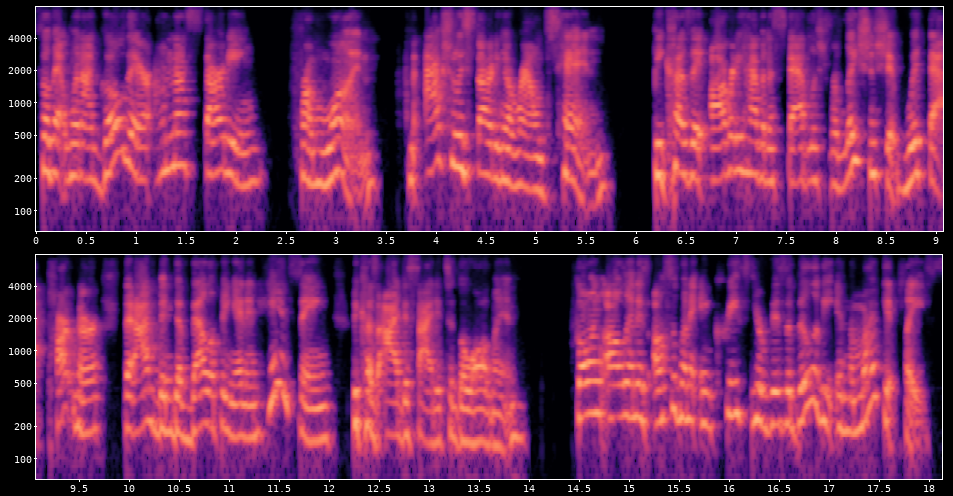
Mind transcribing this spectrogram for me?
so that when I go there, I'm not starting from one. I'm actually starting around 10 because they already have an established relationship with that partner that I've been developing and enhancing because I decided to go all in. Going all in is also going to increase your visibility in the marketplace.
